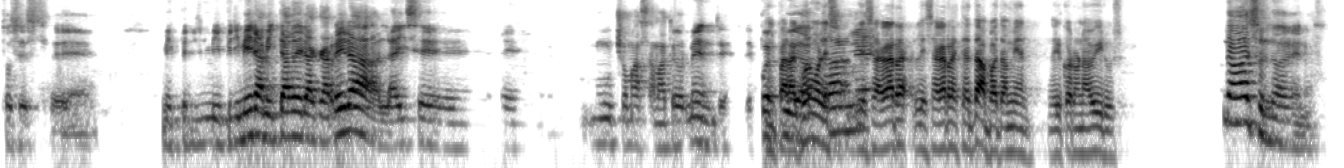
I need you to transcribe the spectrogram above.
Entonces, mi, mi, primera mitad de la carrera la hice mucho más amateurmente. Después ¿Y para cómo les, agarra, les agarra esta etapa también del coronavirus? No, eso es lo de menos.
